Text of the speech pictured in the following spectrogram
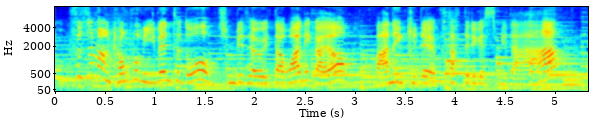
어, 푸짐한 경품 이벤트도 준비되어 있다고 하니까요. 많은 기대 부탁드리겠습니다.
